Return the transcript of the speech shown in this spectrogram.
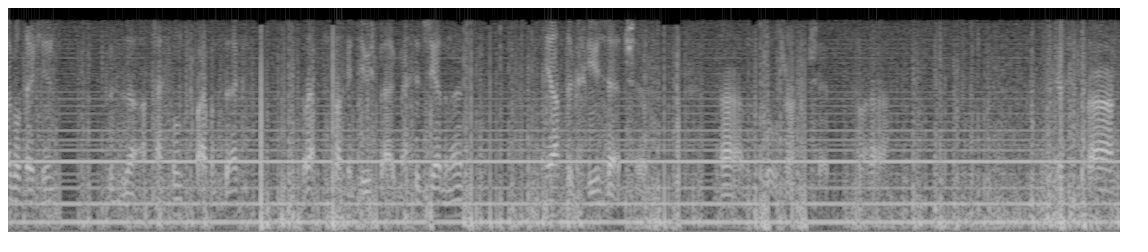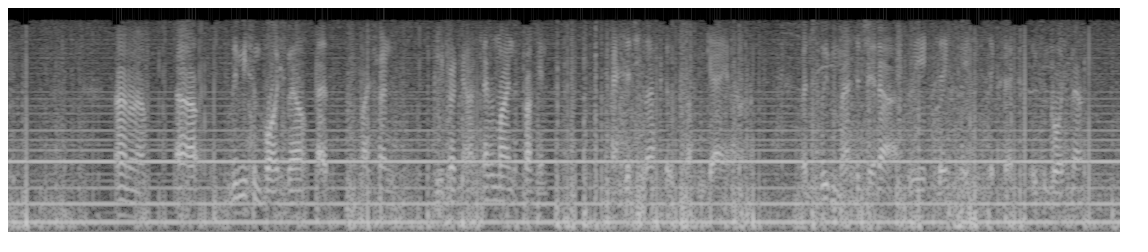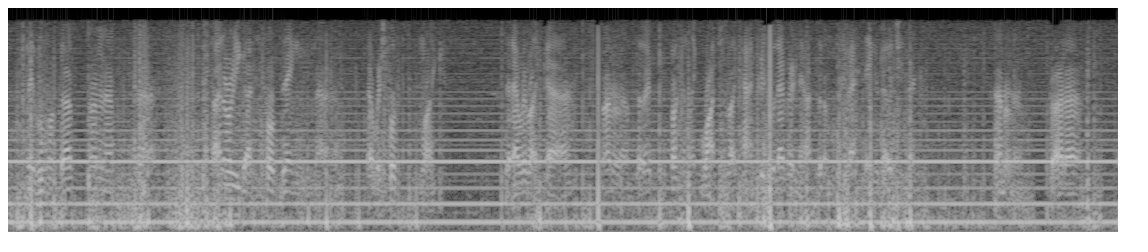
Toggle 13. This is, uh, Pestilence 516. So that fucking douchebag message the other night. You have to excuse that shit. Um, a little drunk and shit. But, uh, if, uh, I don't know. Uh, leave me some voicemail at my friend's Beeper account. Never mind the fucking message he left because it's fucking gay. I don't know. But just leave a message at, uh, 386-8266. Leave some voicemail. Maybe we'll hook up. I don't know. Already got this whole thing, uh, that we're supposed to, like, that I were, like, uh, I don't know, that I fucking, like, watch, like, hackers whatever, and that's what I'm expecting. Is what you think? I don't know. But, uh,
